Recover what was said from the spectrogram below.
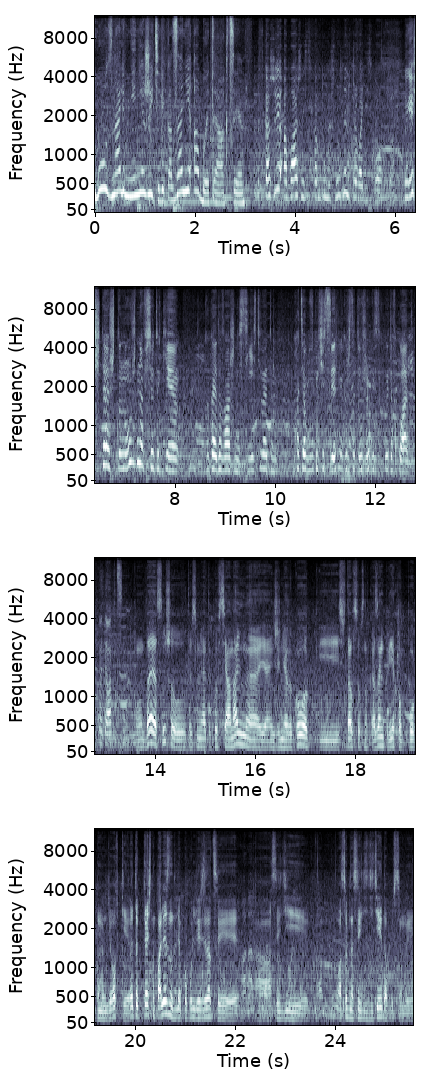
Мы узнали мнение жителей Казани об этой акции. Скажи о важности, как думаешь, нужно ли проводить эту акцию? Ну, я считаю, что нужно, все-таки какая-то важность есть в этом. Хотя бы выключить свет, мне кажется, это уже будет какой-то вклад в эту акцию. Ну, да, я слышал, то есть у меня это профессионально, я инженер-эколог, и сюда, собственно, в Казань приехал по командировке. Это, конечно, полезно для популяризации а, среди, там, ну, особенно среди детей, допустим, и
